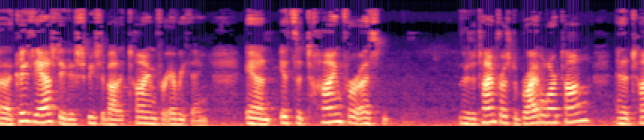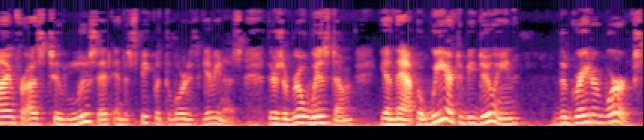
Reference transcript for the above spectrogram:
uh, Ecclesiastes speaks about a time for everything. And it's a time for us, there's a time for us to bridle our tongue and a time for us to loose it and to speak what the Lord is giving us. There's a real wisdom in that, but we are to be doing the greater works.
